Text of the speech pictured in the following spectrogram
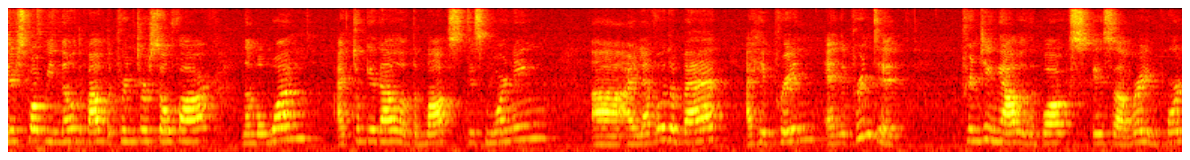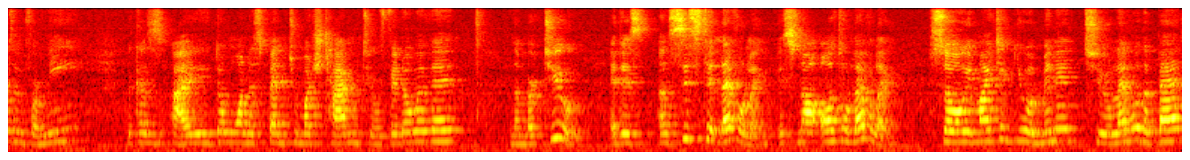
Here's what we know about the printer so far. Number one, I took it out of the box this morning. Uh, I leveled the bed, I hit print and it printed. Printing out of the box is uh, very important for me because I don't want to spend too much time to fiddle with it. Number two, it is assisted leveling. It's not auto leveling. So it might take you a minute to level the bed.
